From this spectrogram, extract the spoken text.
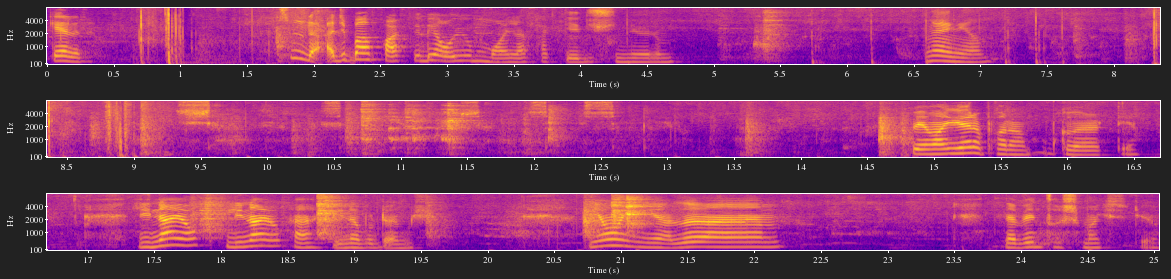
Gel hadi. Şimdi acaba farklı bir oyun mu oynasak diye düşünüyorum. Ne oynayalım? Benim göre param bu kadar arttı. Lina yok. Lina yok. Ha, Lina buradaymış. Ne oynayalım? Lina beni taşımak istiyor.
